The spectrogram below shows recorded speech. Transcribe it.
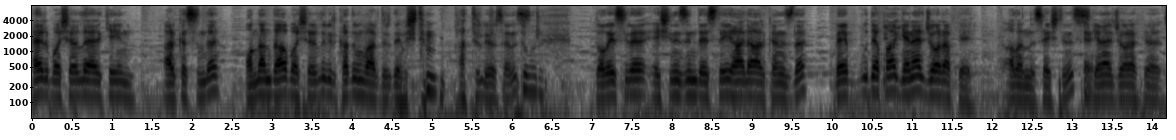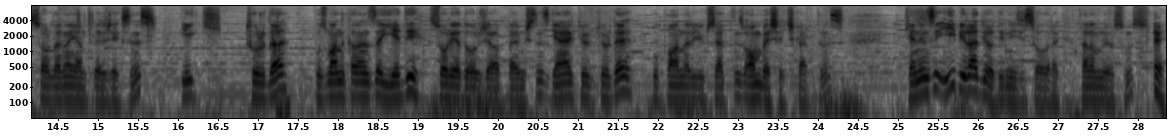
her başarılı erkeğin arkasında ondan daha başarılı bir kadın vardır demiştim hatırlıyorsanız. Doğru. Dolayısıyla eşinizin desteği hala arkanızda ve bu defa genel coğrafya alanını seçtiniz. Evet. Genel coğrafya sorularına yanıt vereceksiniz. İlk turda uzmanlık alanınızda 7 soruya doğru cevap vermiştiniz. Genel kültürde bu puanları yükselttiniz, 15'e çıkarttınız. Kendinizi iyi bir radyo dinleyicisi olarak tanımlıyorsunuz. Evet.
